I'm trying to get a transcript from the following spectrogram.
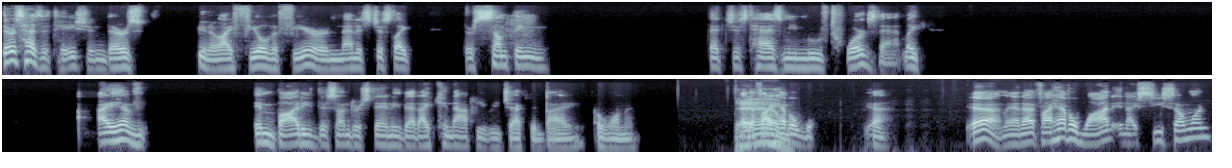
there's hesitation. There's you know I feel the fear and then it's just like there's something that just has me move towards that. Like i have embodied this understanding that i cannot be rejected by a woman Damn. that if i have a yeah yeah man if i have a want and i see someone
